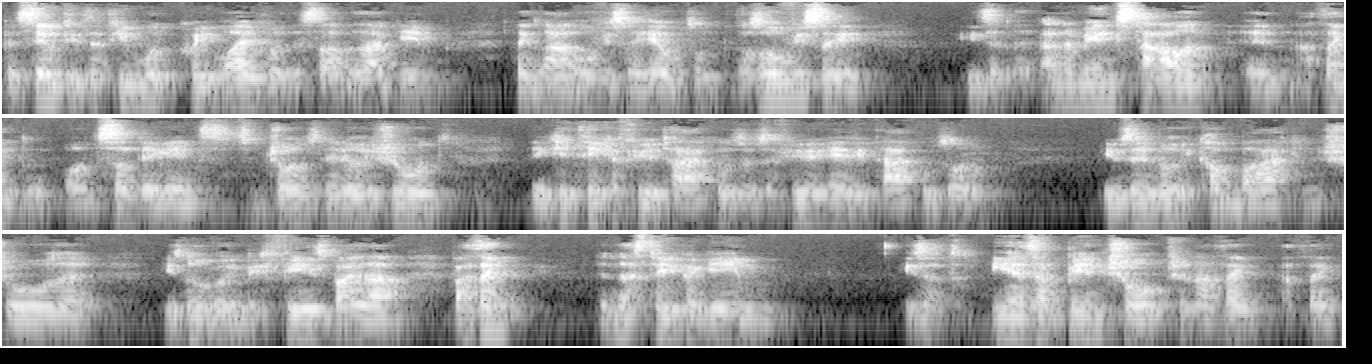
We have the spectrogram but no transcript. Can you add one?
But Celtic's a team looked quite lively at the start of that game. I think that obviously helped him. There's obviously he's an immense talent, and I think on Sunday against St Johnstone he really showed he could take a few tackles. There was a few heavy tackles on him. He was able to come back and show that he's not going to be phased by that. But I think in this type of game, he's a, he has a bench option. I think I think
